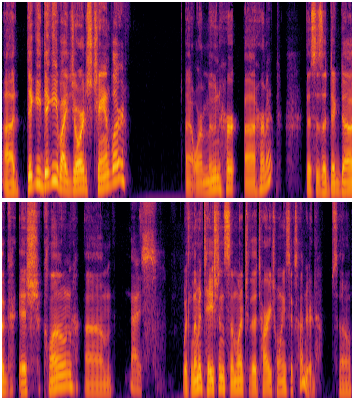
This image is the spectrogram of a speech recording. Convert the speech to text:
Uh, Diggy Diggy by George Chandler, uh, or Moon Her- uh, Hermit. This is a Dig Dug ish clone um, Nice. with limitations similar to the Atari 2600. So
